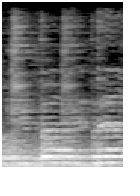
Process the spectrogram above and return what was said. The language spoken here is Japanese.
時ばりで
